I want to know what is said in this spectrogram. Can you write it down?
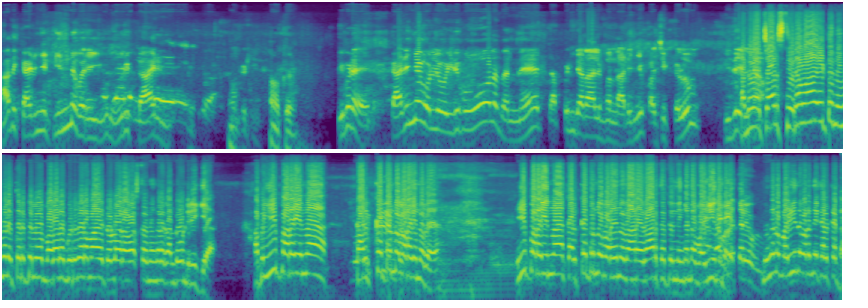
അത് കഴിഞ്ഞിട്ട് ഇന്ന് വരെ ഇവിടെ ഒരു കാര്യം നോക്കിയിട്ടില്ല ഇവിടെ കഴിഞ്ഞ കൊല്ലവും ഇതുപോലെ തന്നെ ചപ്പും ചടാലും വന്ന് അടിഞ്ഞ് പശുക്കളും ഇത് എന്ന് വെച്ചാൽ സ്ഥിരമായിട്ട് നിങ്ങൾ ഇത്തരത്തിലുള്ള വളരെ ഗുരുതരമായിട്ടുള്ള ഒരു അവസ്ഥ നിങ്ങൾ കണ്ടുകൊണ്ടിരിക്കുക. അപ്പൊ ഈ പറയുന്ന കൽക്കട്ട് എന്ന് പറയുന്നത് ഈ പറയുന്ന കൽക്കട്ട് എന്ന് പറയുന്നതാണ് യഥാർത്ഥത്തിൽ നിങ്ങളുടെ വഴി എന്ന് പറയുന്നത്. നിങ്ങളുടെ വഴി എന്ന് പറയുന്നത് കൽക്കട്ട?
